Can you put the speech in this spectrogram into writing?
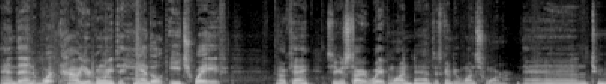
and then what how you're going to handle each wave okay so you're gonna start wave one eh, there's gonna be one swarmer then two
